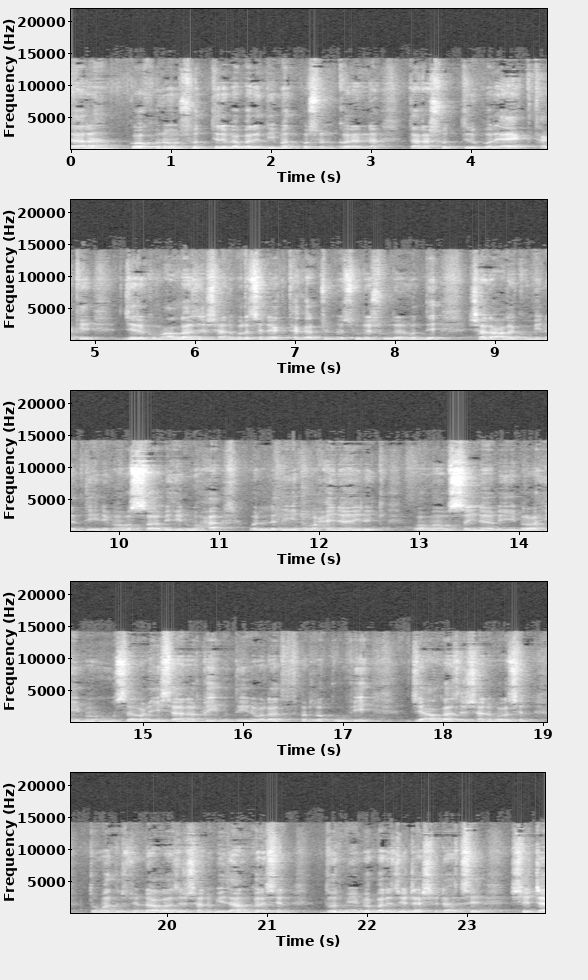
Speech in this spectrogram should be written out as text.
তারা কখনো সত্যের ব্যাপারে দ্বিমত পোষণ করেন না। তারা সত্যের উপর এক থাকে। যেরকম আল্লাহ শান বলেছেন, এক থাকার জন্য সুরে সুরের মধ্যে, সারা ওয়া ইব্রাহিম মুসা যে আল্লাহ বলেছেন তোমাদের জন্য আল্লাহ শান বিধান করেছেন। ধর্মীয় ব্যাপারে যেটা, সেটা হচ্ছে সেটা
